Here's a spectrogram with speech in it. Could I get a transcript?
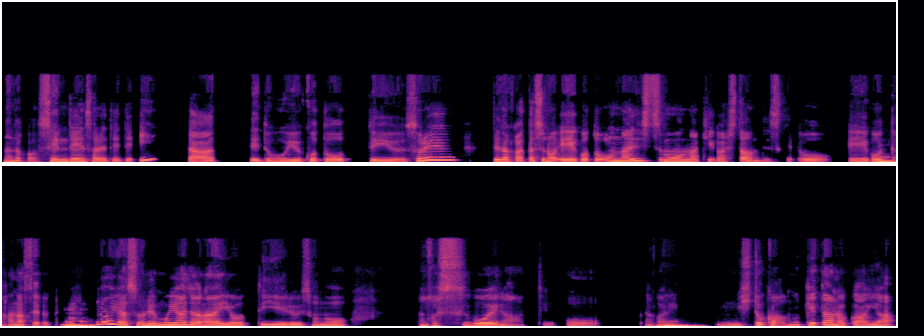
なんだか洗練されてて、インターってどういうことっていう、それってなんか私の英語と同じ質問な気がしたんですけど、英語って話せる。うん、いやいや、それも嫌じゃないよって言える、その、なんかすごいなっていう、こう、なんかね、うん、一皮向けたのか、いや、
